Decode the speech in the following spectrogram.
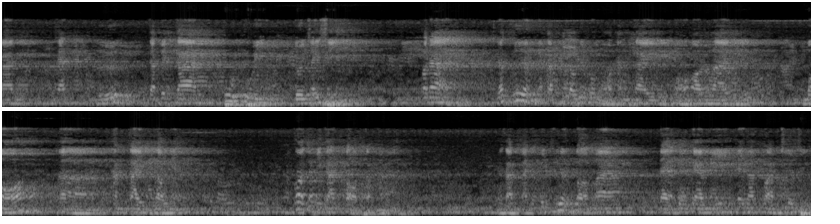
การแชทหรือจะเป็นการพูดคุยโดยใช้เสียงก็ได้และเครื่องนะครับที่เราเรียกว่าหมอทางไกลหรือหมอออนไลน์หรือหมอทางไกลของเราเนี่ยก็จะมีการตอบกลับมานะครับอาจจะเป็นเครื่องตอบมา แต่โปรแกรมนี้ได้รับความเชื่อถือ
